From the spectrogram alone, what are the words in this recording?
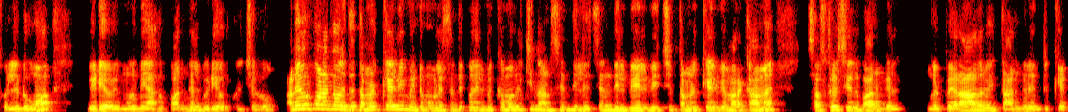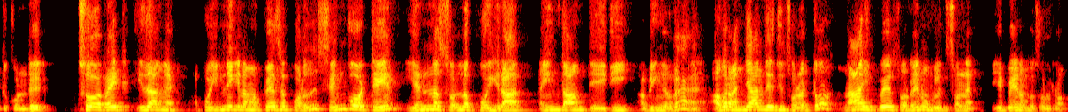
சொல்லிடுவோம். வீடியோவை முழுமையாக பாருங்கள் வீடியோவுக்குள் செல்வோம். அனைவருக்கும் வணக்கம். இது தமிழ் கேள்வி. மீண்டும் உங்களை சந்திப்பதில் மிக்க மகிழ்ச்சி. நான் செந்தில். செந்தில் வேல்வீச்சு. தமிழ் கேள்வி மறக்காம சப்ஸ்கிரைப் செய்து பாருங்கள். உங்கள் பேராதரவை தாருங்கள் என்று கேட்டுக்கொண்டு. சோ ரைட் இதாங்க. அப்போ இன்னைக்கு நம்ம பேச போறது செங்கோட்டையன் என்ன சொல்ல போகிறார்? ஐந்தாம் தேதி அப்படிங்கிறத அவர் அஞ்சாம் தேதி சொல்லட்டும். நான் இப்பவே சொல்றேன்னு உங்களுக்கு சொன்னேன். இப்பவே நம்ம சொல்றோம்.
